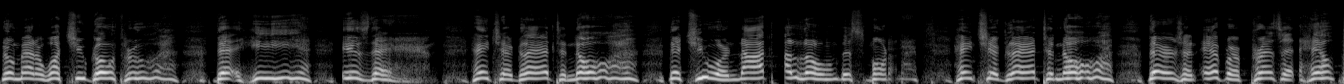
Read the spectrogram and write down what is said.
no matter what you go through, that He is there. Ain't you glad to know that you are not alone this morning? Ain't you glad to know there's an ever present help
